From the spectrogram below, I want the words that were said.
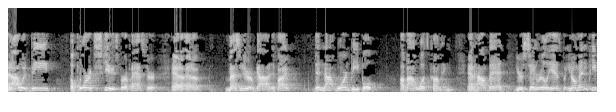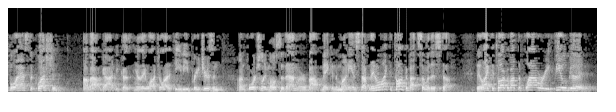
And I would be a poor excuse for a pastor and a, and a messenger of God if I did not warn people about what's coming and how bad your sin really is. But you know, many people ask the question about God because, you know, they watch a lot of TV preachers and unfortunately most of them are about making the money and stuff and they don't like to talk about some of this stuff. They like to talk about the flowery, feel good,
